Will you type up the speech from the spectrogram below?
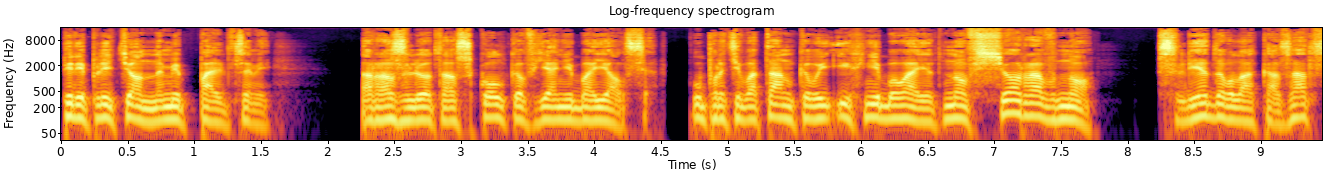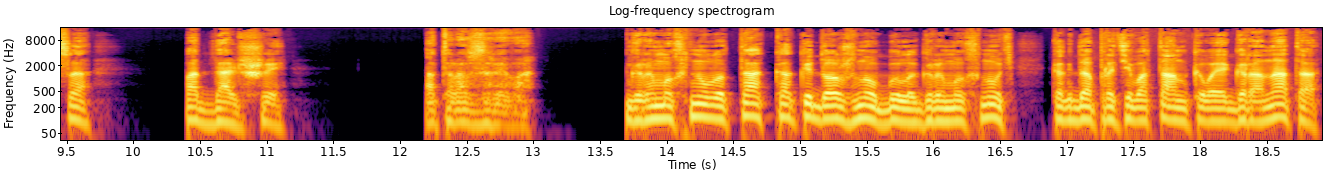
переплетенными пальцами. Разлета осколков я не боялся. У противотанковой их не бывает, но все равно следовало оказаться подальше от разрыва. Громыхнуло так, как и должно было громыхнуть, когда противотанковая граната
